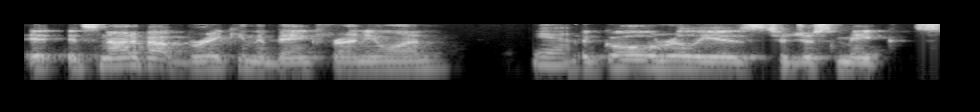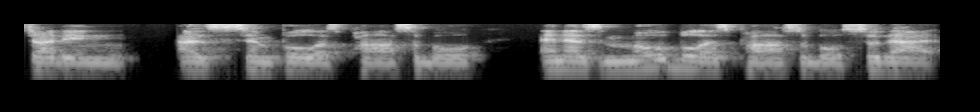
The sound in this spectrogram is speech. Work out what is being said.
it, it's not about breaking the bank for anyone. Yeah. The goal really is to just make studying as simple as possible and as mobile as possible so that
